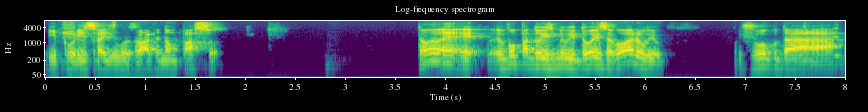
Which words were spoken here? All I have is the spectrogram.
E por isso a Yugoslávia não passou. Então é, é eu vou para 2002 agora, Will. O jogo da,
